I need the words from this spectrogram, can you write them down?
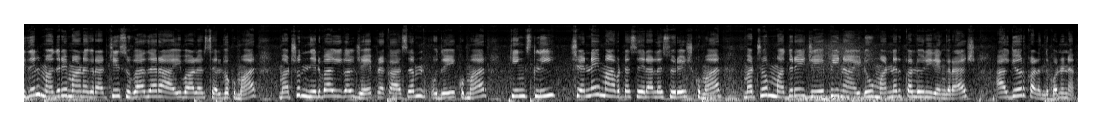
இதில் மதுரை மாநகராட்சி சுகாதார ஆய்வாளர் செல்வகுமார் மற்றும் நிர்வாகிகள் ஜெயபிரகாசம் உதயகுமார் கிங்ஸ்லி சென்னை மாவட்ட செயலாளர் சுரேஷ்குமார் மற்றும் மதுரை ஜேபி நாயுடு மன்னர் கல்லூரி ரெங்கராஜ் ஆகியோர் கலந்து கொண்டனர்.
